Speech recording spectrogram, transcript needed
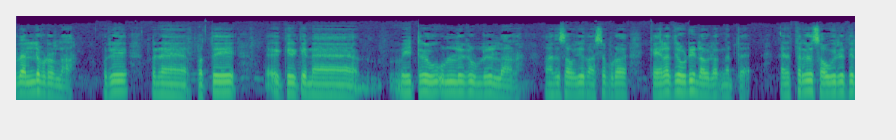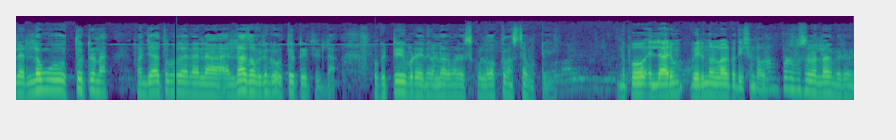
അതെല്ലാം ഇവിടെ ഉള്ള ഒരു പിന്നെ പത്ത് പിന്നെ മീറ്റർ ഉള്ളിൽ ഉള്ളിലുള്ളതാണ്. അങ്ങനത്തെ സൗകര്യം നഷ്ടപ്പെടാൻ കേരളത്തിൽ എവിടെ ഉണ്ടാവില്ല അങ്ങനത്തെ. ഇത്ര സൗകര്യത്തിൽ എല്ലാം ഒത്തിട്ടണ. പഞ്ചായത്ത് മുതൽ എല്ലാ എല്ലാ സൗകര്യങ്ങളും ഒത്തിട്ടിട്ടില്ല. ഇപ്പോൾ കിട്ടി ഇവിടെ വെള്ളാർമല സ്കൂൾ അതൊക്കെ നഷ്ടപ്പെട്ടു ഇന്നിപ്പോ എല്ലാരും വരുന്നുള്ള ഒരു പ്രതീക്ഷ ഉണ്ടാവും എല്ലാവരും വരും.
